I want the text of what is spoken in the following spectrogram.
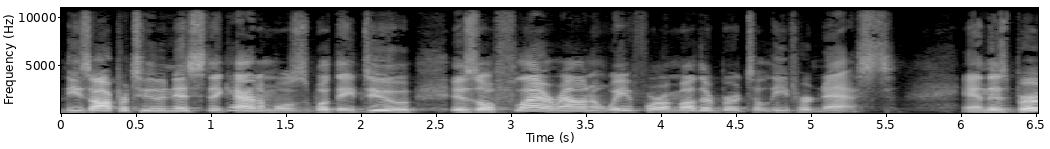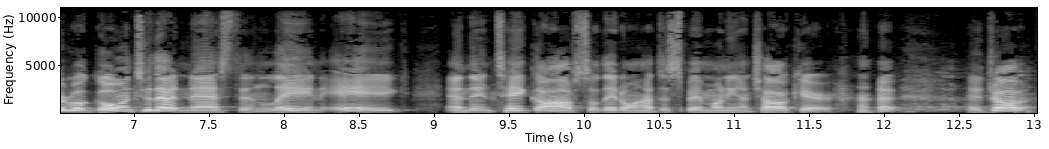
These opportunistic animals, what they do is they'll fly around and wait for a mother bird to leave her nest. And this bird will go into that nest and lay an egg and then take off so they don't have to spend money on childcare. they, drop,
